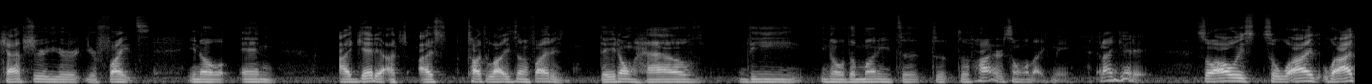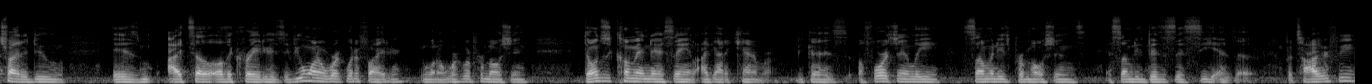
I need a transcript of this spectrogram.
capture your, your fights, you know, and I get it. I, I talk to a lot of these young fighters. They don't have the, you know, the money to, to, to hire someone like me. And I get it. So I always, so what I, what I try to do is I tell other creators, if you want to work with a fighter, you want to work with promotion, don't just come in there saying I got a camera because unfortunately some of these promotions and some of these businesses see as a photography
